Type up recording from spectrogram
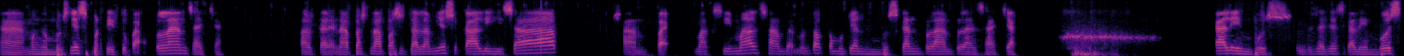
Nah, menghembusnya seperti itu, Pak. Pelan saja. Kalau tarik napas, napas di dalamnya sekali hisap sampai maksimal, sampai mentok, kemudian hembuskan pelan-pelan saja. Sekali hembus. Tentu saja sekali hembus.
